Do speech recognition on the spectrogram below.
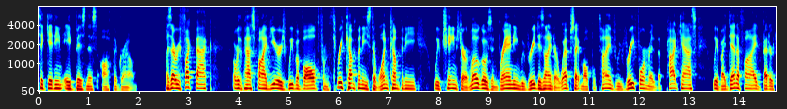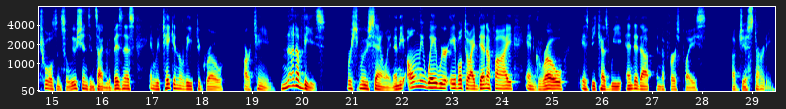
to getting a business off the ground. As I reflect back over the past five years, we've evolved from three companies to one company. We've changed our logos and branding. We've redesigned our website multiple times. We've reformatted the podcast. We've identified better tools and solutions inside of the business, and we've taken the leap to grow our team. None of these were smooth sailing. And the only way we were able to identify and grow is because we ended up in the first place of just starting.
